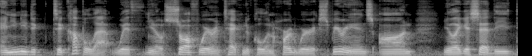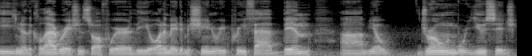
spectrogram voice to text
and you need to, to couple that with you know software and technical and hardware experience on you know like I said the the you know the collaboration software, the automated machinery, prefab, BIM, um, you know drone usage,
